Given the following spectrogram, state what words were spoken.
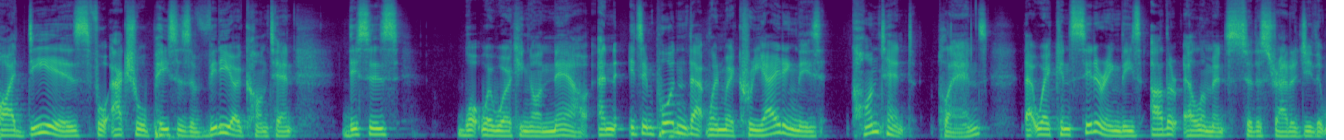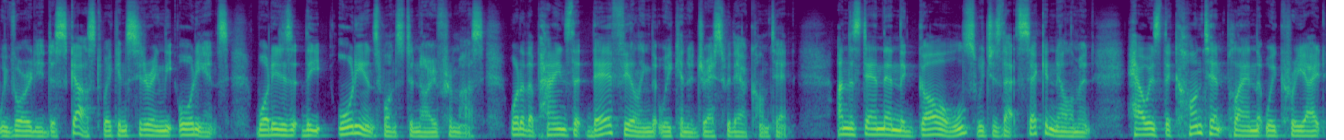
ideas for actual pieces of video content, this is what we're working on now. And it's important that when we're creating these content plans that we're considering these other elements to the strategy that we've already discussed. We're considering the audience. What is it the audience wants to know from us? What are the pains that they're feeling that we can address with our content? Understand then the goals, which is that second element. How is the content plan that we create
